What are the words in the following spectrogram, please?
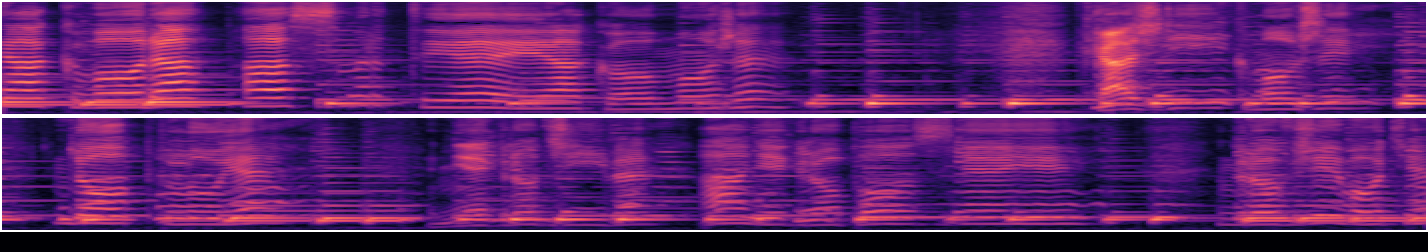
jak voda a smrt je jako moře. Každý k moři dopluje, někdo dříve a někdo později, kdo v životě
